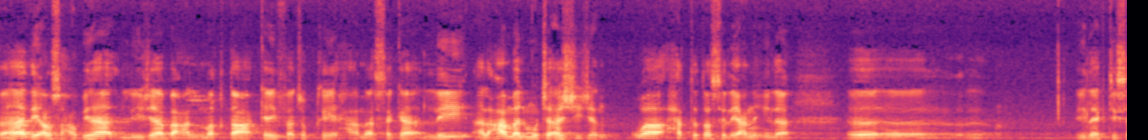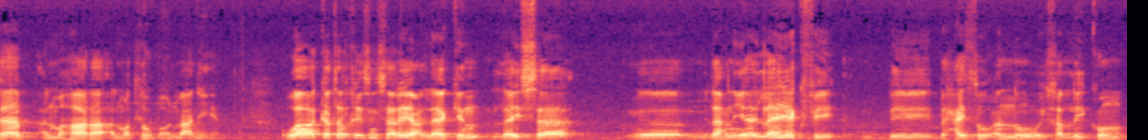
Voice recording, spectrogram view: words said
فهذه أنصح بها الإجابة عن المقطع كيف تبقي حماسك للعمل متأججا وحتى تصل يعني إلى آه، آه، إلى اكتساب المهارة المطلوبة والمعنية. وكتلخيص سريع لكن ليس آه، يعني لا يكفي بحيث أنه يخليكم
